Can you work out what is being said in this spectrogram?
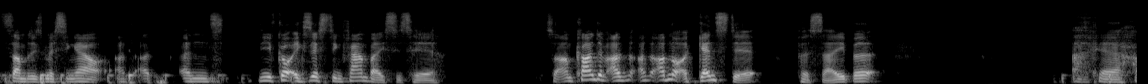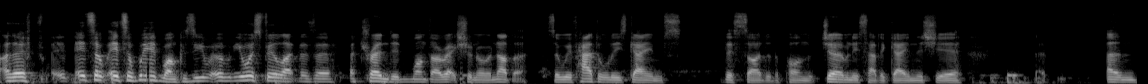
somebody's missing out, I, I, and you've got existing fan bases here, so I'm kind of I'm, I'm not against it per se, but uh, yeah, I know it's a it's a weird one because you you always feel like there's a, a trend in one direction or another. So we've had all these games this side of the pond. Germany's had a game this year, and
